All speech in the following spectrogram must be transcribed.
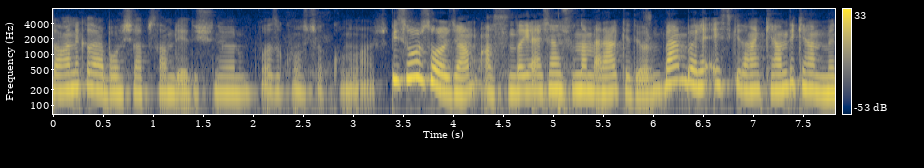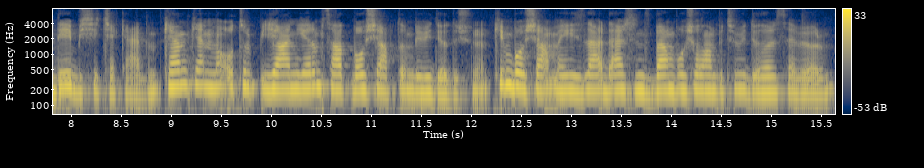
Daha ne kadar boş yapsam diye düşünüyorum. Fazla konuşacak konu var. Bir soru soracağım aslında. Gerçekten şundan merak ediyorum. Ben böyle eskiden kendi kendime diye bir şey çekerdim. Kendi kendime oturup yani yarım saat boş yaptığım bir video düşünün. Kim boş yapmayı izler dersiniz. Ben boş olan bütün videoları seviyorum.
